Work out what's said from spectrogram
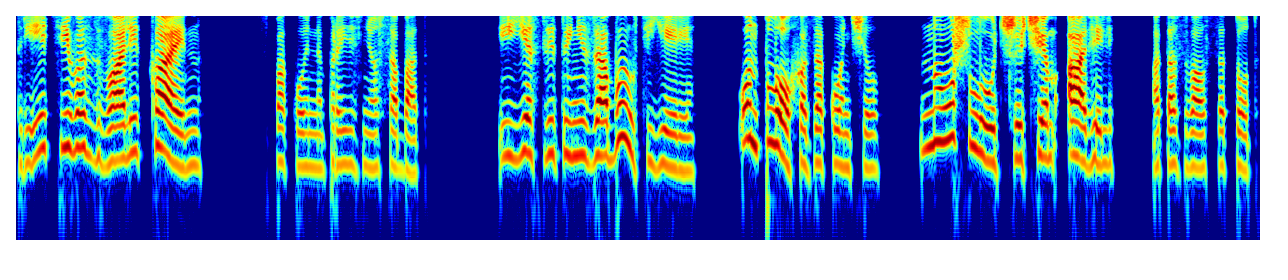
«Третьего звали Каин», — спокойно произнес Аббат. «И если ты не забыл, Тьери, он плохо закончил. Но уж лучше, чем Авель», — отозвался тот.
